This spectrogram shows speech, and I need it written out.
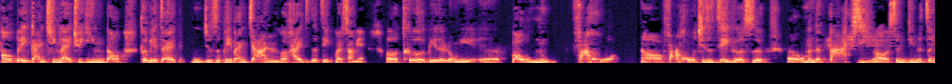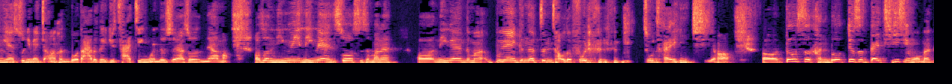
哦被感情来去引导，特别在你就是陪伴家人和孩子的这块上面，呃，特别的容易呃暴怒。发火啊、发火！其实这个是呃我们的大忌啊、圣经的箴言书里面讲了很多，大家都可以去查经文的时候，他说人家嘛，他说宁愿宁愿说是什么呢？呃，宁愿怎么不愿意跟着争吵的妇人 住在一起哈？呃，都是很多就是在提醒我们，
